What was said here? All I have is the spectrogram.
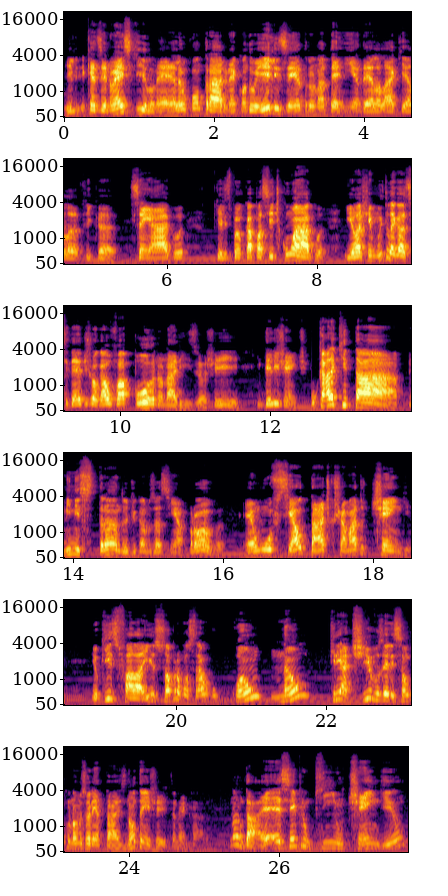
ele- quer dizer, não é esquilo, né? Ela é o contrário, né? Quando eles entram na terrinha dela lá, que ela fica sem água, que eles põem um capacete com água. E eu achei muito legal essa ideia de jogar o vapor no nariz. Eu achei inteligente. O cara que tá ministrando, digamos assim, a prova é um oficial tático chamado Cheng. Eu quis falar isso só pra mostrar o quão não criativos eles são com nomes orientais. Não tem jeito, né, cara? Não dá. É, é sempre um Kim, um Cheng. Eu-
